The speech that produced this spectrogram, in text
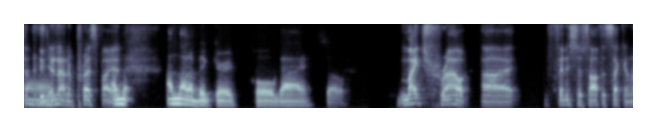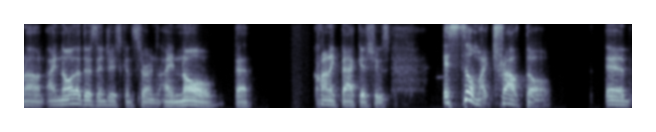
not, uh, you're not impressed by I'm it. Not, I'm not a big Gerrit Cole guy, so Mike Trout uh, finishes off the second round. I know that there's injuries concerns. I know that chronic back issues. It's still Mike Trout though, and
